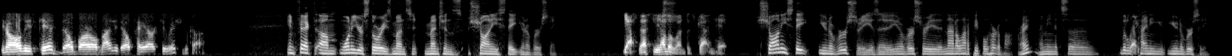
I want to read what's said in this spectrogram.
You know, all these kids, they'll borrow money, they'll pay our tuition costs. In fact, um, one of your stories men- mentions Shawnee State University. Yes, that's the other one that's gotten hit. Shawnee State University is a university that not a lot of people heard about, right? I mean, it's a little Right. tiny university.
